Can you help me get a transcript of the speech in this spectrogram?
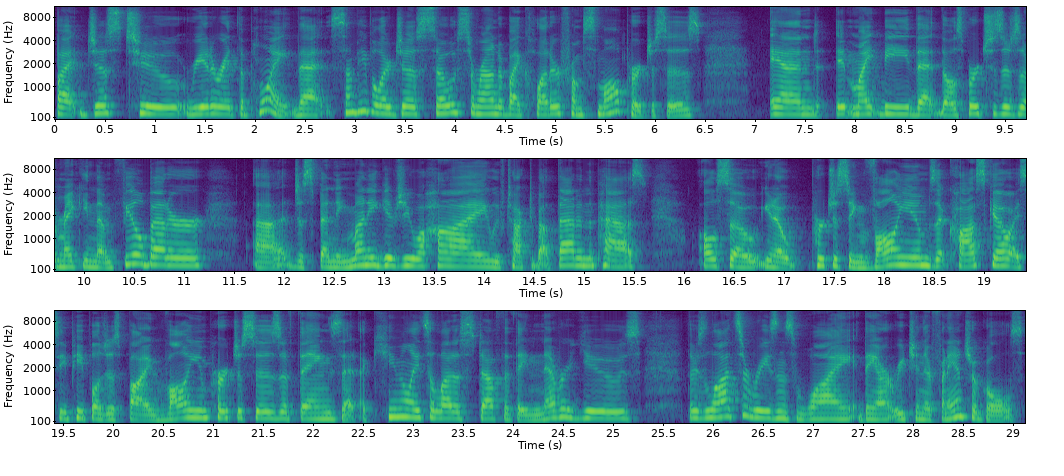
but just to reiterate the point that some people are just so surrounded by clutter from small purchases, and it might be that those purchases are making them feel better. Uh, just spending money gives you a high. We've talked about that in the past. Also, you know, purchasing volumes at Costco. I see people just buying volume purchases of things that accumulates a lot of stuff that they never use. There's lots of reasons why they aren't reaching their financial goals,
